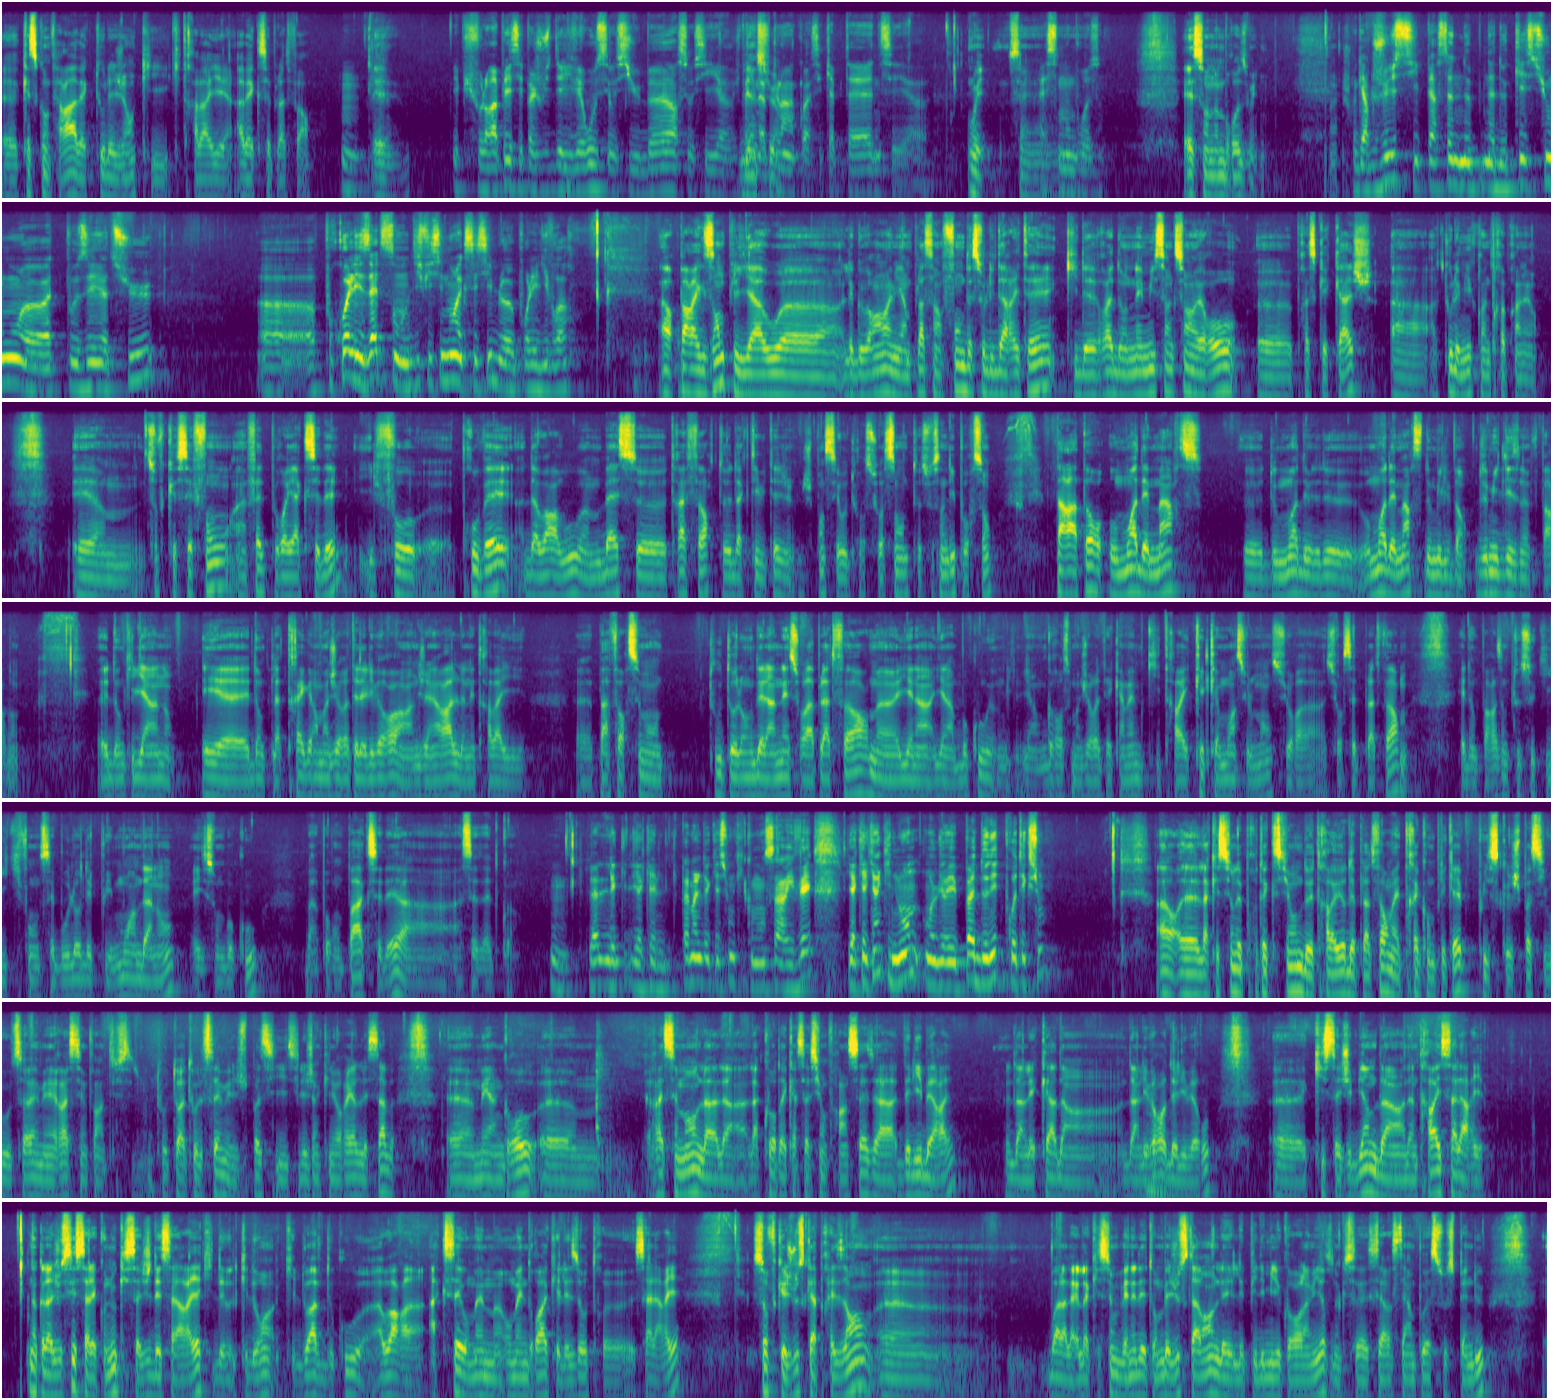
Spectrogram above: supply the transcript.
euh, qu'est-ce qu'on fera avec tous les gens qui, travaillent avec ces plateformes hmm. et, puis, il faut le rappeler, c'est pas juste Deliveroo, c'est aussi Uber, c'est aussi, euh, il y en a plein, quoi. C'est Captain, c'est... Euh, oui. Elles sont nombreuses. Elles sont nombreuses, oui. Je regarde juste si personne n'a de questions à te poser là-dessus. pourquoi les aides sont difficilement accessibles pour les livreurs? Alors, par exemple, il y a où euh, le gouvernement a mis en place un fonds de solidarité qui devrait donner 1500 euros euh, presque cash à, tous les micro-entrepreneurs. Euh, sauf que ces fonds, en fait, pour y accéder, il faut prouver d'avoir une baisse très forte d'activité. Je, pense que c'est autour de 60-70% par rapport au mois de mars, mois de mars 2020, 2019. Pardon. donc, il y a un an. Et donc, la très grande majorité des livreurs, en général, ne travaillent euh, pas forcément tout au long de l'année sur la plateforme. Euh, il y, en a, beaucoup, il y a une grosse majorité quand même qui travaillent quelques mois seulement sur, euh, sur cette plateforme. Et donc, par exemple, tous ceux qui, font ces boulots depuis moins d'un an, et ils sont beaucoup, ne bah, pourront pas accéder à, ces aides. Quoi. Hmm. il y a pas mal de questions qui commencent à arriver. Il y a quelqu'un qui demande on ne lui avait pas donné de protection? Alors, euh, la question de protection des travailleurs des plateformes est très compliquée, puisque je ne sais pas si vous le savez, mais RS, enfin, toi, tu le sais, mais je ne sais pas si, les gens qui nous regardent le savent. Euh, mais en gros, euh, récemment, la, Cour de cassation française a délibéré, dans les cas d'un livreur de Deliveroo, qu'il s'agit bien d'un travail salarié. Donc la justice a reconnu qu'il s'agit des salariés qui, doivent, du coup avoir accès aux mêmes droits que les autres salariés. Sauf que jusqu'à présent, voilà, la, question venait de tomber juste avant l'épidémie du coronavirus, donc c'est resté un peu suspendu.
